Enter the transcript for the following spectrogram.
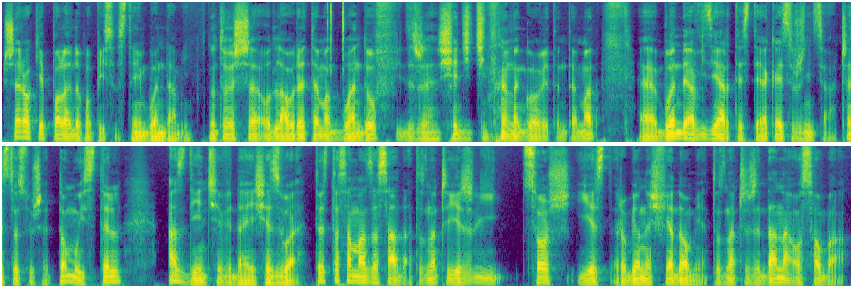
szerokie pole do popisu z tymi błędami. No to jeszcze od Laury temat błędów. Widzę, że siedzi ci na głowie ten temat. E, błędy a wizja artysty. Jaka jest różnica? Często słyszę, to mój styl, a zdjęcie wydaje się złe. To jest ta sama zasada. To znaczy, jeżeli coś jest robione świadomie, to znaczy, że dana osoba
